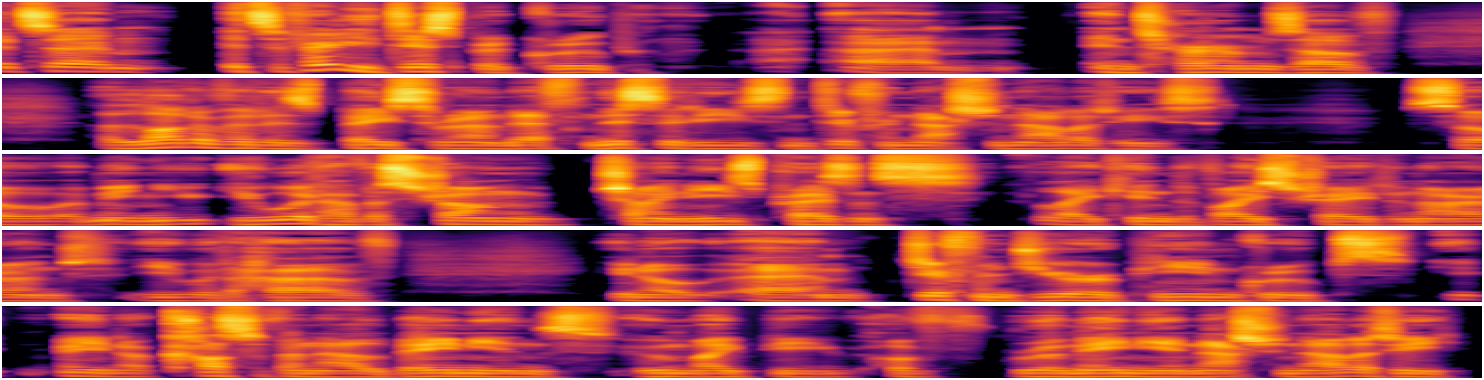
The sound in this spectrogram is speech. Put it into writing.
It's a it's a fairly disparate group um, in terms of a lot of it is based around ethnicities and different nationalities. So I mean, you, you would have a strong Chinese presence, like in the vice trade in Ireland. You would have, you know, um, different European groups. You know, Kosovan Albanians who might be of Romanian nationality.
